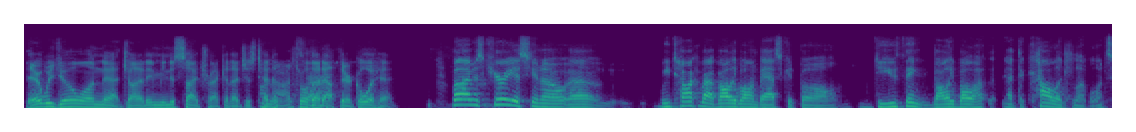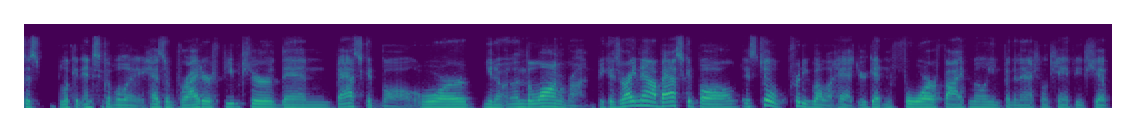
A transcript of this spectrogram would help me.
There we go on that, John. I didn't mean to sidetrack it. I just had oh, no, to throw that out there. Go ahead. Well, I was curious, you know, uh, we talk about volleyball and basketball. Do you think volleyball at the college level, let's just look at NCAA, has a brighter future than basketball or, you know, in the long run? Because right now, basketball is still pretty well ahead. You're getting four or five million for the national championship,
